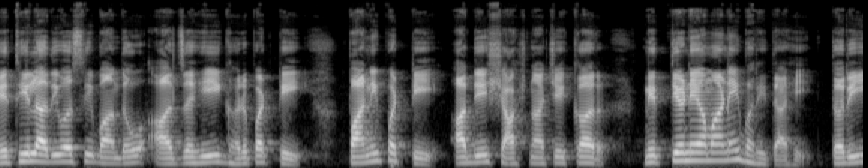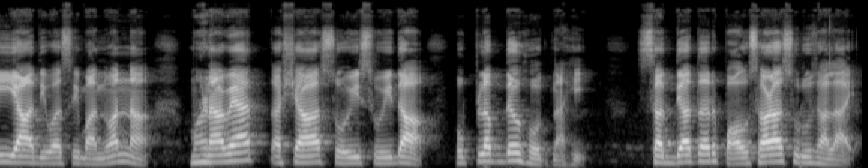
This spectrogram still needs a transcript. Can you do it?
येथील आदिवासी बांधव आजही घरपट्टी पाणीपट्टी आदी शासनाचे कर नित्यनियमाने भरीत आहे. तरी या आदिवासी बांधवांना म्हणाव्यात अशा सोयीसुविधा उपलब्ध होत नाही. सध्या तर पावसाळा सुरू झाला आहे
